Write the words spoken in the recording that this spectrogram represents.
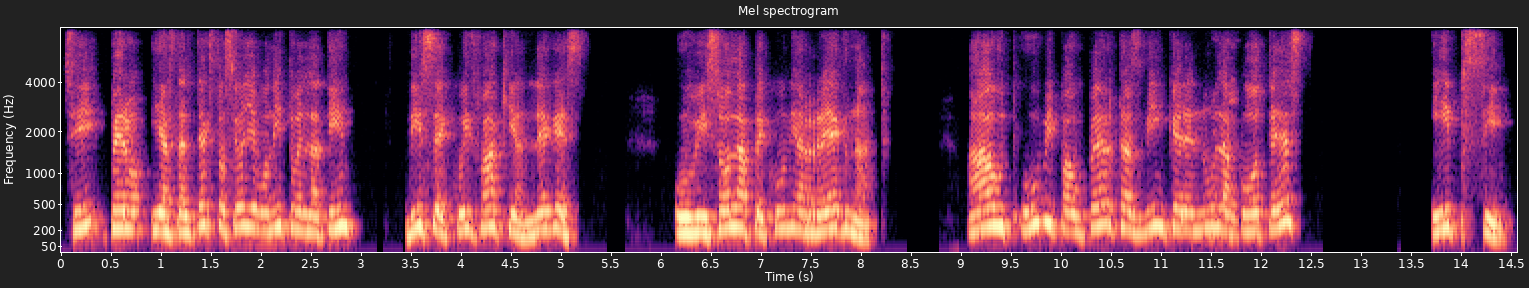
Sí, pero, y hasta el texto se oye bonito en latín, dice, quid facian leges, ubi sola pecunia regnat, aut ubi paupertas vincere nulla potest, ipsi,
